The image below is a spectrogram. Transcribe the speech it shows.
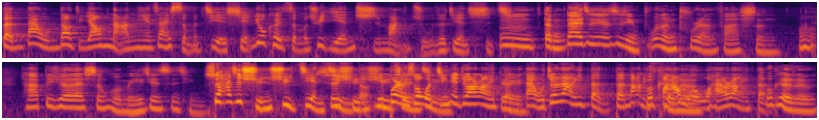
等待，我们到底要拿捏在什么界限，又可以怎么去延迟满足这件事情？嗯，等待这件事情不能突然发生，嗯。嗯，他必须要在生活每一件事情。所以他是循序渐进的，你不能说我今天就要让你等待，我就让你等等到你不发我，我还要让你等。不。可能。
